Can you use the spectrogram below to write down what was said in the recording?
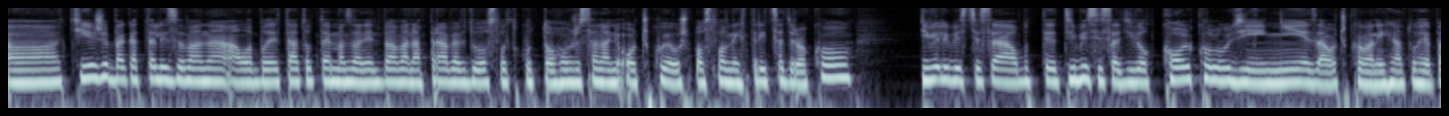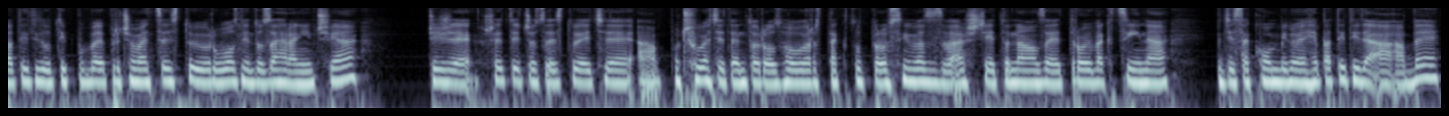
a tiež je bagatelizovaná, alebo je táto téma zanedbávaná práve v dôsledku toho, že sa na ňu očkuje už posledných 30 rokov. Divili by ste sa, alebo ty, ty by si sa divil, koľko ľudí nie je zaočkovaných na tú hepatitidu typu B, pričom aj cestujú rôzne do zahraničia. Čiže všetci, čo cestujete a počúvate tento rozhovor, tak to prosím vás zvážte, je to naozaj trojvakcína, kde sa kombinuje hepatitida A a B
